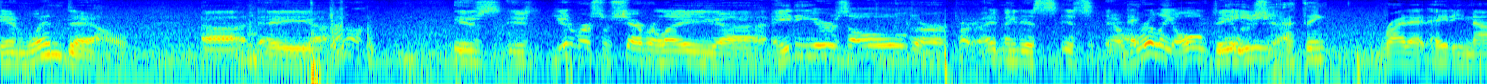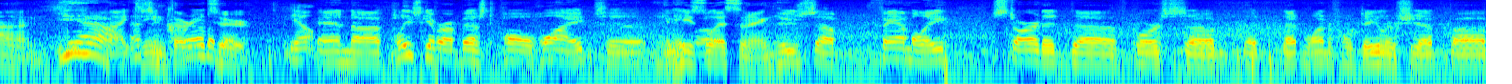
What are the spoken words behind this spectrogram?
in Wendell. Uh, a uh, I don't is is Universal Chevrolet uh, 80 years old or I mean it's it's a really old 80, dealership. I think right at 89. Yeah, that's 1932. incredible. Yep. And uh, please give our best to Paul White. Uh, who, And he's uh, listening. Whose uh, family started, uh, of course, uh, that, that wonderful dealership. Uh,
